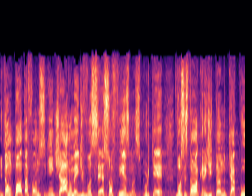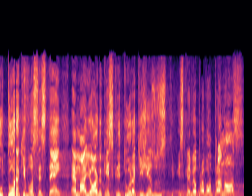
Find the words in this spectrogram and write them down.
Então Paulo está falando o seguinte: há no meio de vocês sofismas, porque vocês estão acreditando que a cultura que vocês têm é maior do que a escritura que Jesus escreveu para nós.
